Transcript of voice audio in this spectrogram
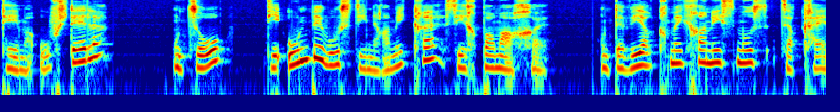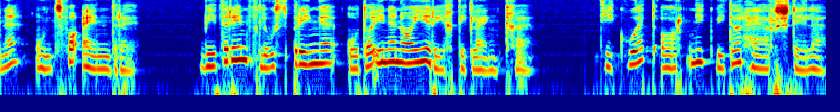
Thema aufstellen und so die unbewussten Dynamiken sichtbar machen und den Wirkmechanismus zu erkennen und zu verändern, wieder in Fluss bringen oder in eine neue Richtung lenken. Die gute Ordnung wiederherstellen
